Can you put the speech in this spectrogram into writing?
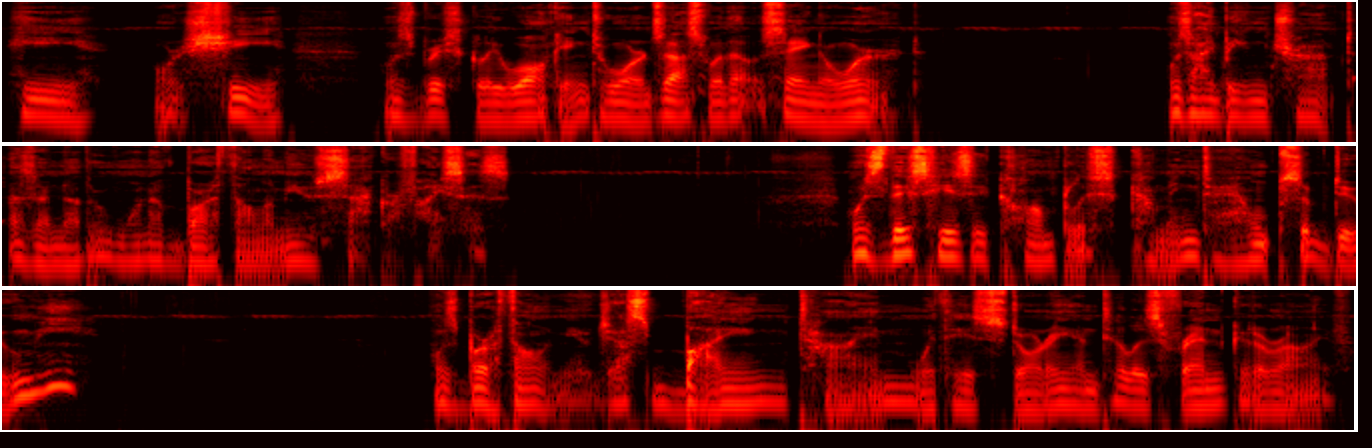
He, or she, was briskly walking towards us without saying a word. Was I being trapped as another one of Bartholomew's sacrifices? Was this his accomplice coming to help subdue me? Was Bartholomew just buying time with his story until his friend could arrive?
